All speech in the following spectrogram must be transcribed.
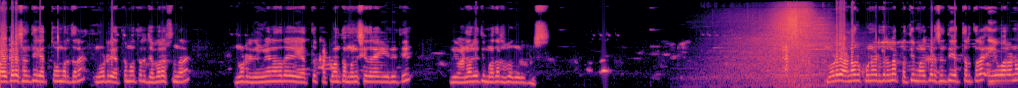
ಮೈಕಡೆ ಸಂತಿಗೆ ಎತ್ತು ತೊಗೊಂಬರ್ತಾರೆ. ನೋಡ್ರಿ ಎತ್ತು ಮಾತ್ರ ಜಬರ್ದಸ್ತ್ ಅಂದಾರೆ. ನೋಡ್ರಿ ನಿಮ್ಗೇನಾದ್ರೆ ಎತ್ತು ಕಟ್ಟುವಂಥ ಮನಸ್ಸಿದ್ರೆ ಈ ರೀತಿ ನೀವು ಅಣ್ಣವ್ರ ರೀತಿ ಮಾತಾಡಿಸ್ಬೋದು ನೋಡಿ ಫ್ರೆಂಡ್ಸ್ ನೋಡ್ರಿ ಅಣ್ಣವ್ರು ಕೂನ ಹಿಡಿದ್ರಲ್ಲ ಪ್ರತಿ ಮೊಳಕಡೆ ಸಂತಿ ಎತ್ತಿರ್ತಾರೆ. ಈ ವಾರನೂ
